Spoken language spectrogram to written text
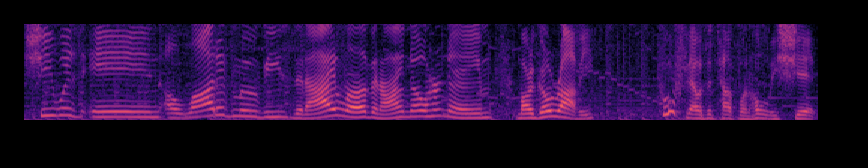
She was in a lot of movies that I love and I know her name. Margot Robbie. Whew, that was a tough one. Holy shit.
